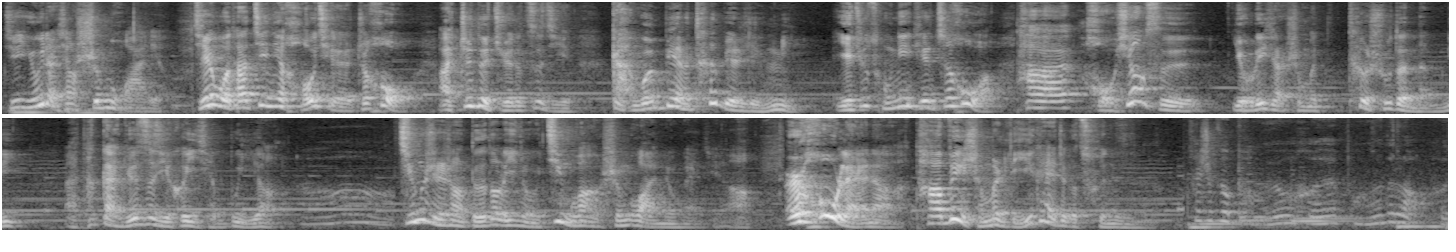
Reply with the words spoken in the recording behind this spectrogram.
就有点像升华一样。结果他渐渐好起来之后啊，真的觉得自己感官变得特别灵敏。也就从那天之后啊，他好像是有了一点什么特殊的能力，哎，他感觉自己和以前不一样了。哦，精神上得到了一种净化和升华那种感觉啊。而后来呢，他为什么离开这个村子呢？他是个朋友和他朋友的老婆？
